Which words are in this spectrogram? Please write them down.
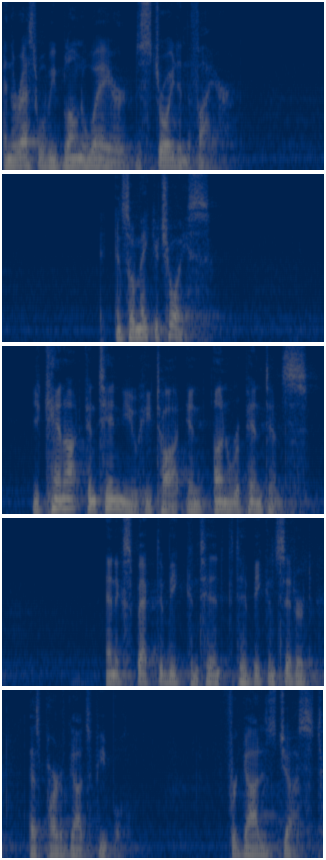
And the rest will be blown away or destroyed in the fire. And so make your choice. You cannot continue, he taught, in unrepentance and expect to be, content, to be considered as part of God's people. For God is just,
